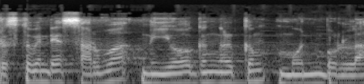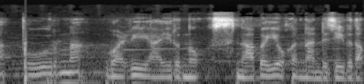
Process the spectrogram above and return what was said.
ക്രിസ്തുവിന്റെ സർവ നിയോഗങ്ങൾക്കും മുൻപുള്ള പൂർണ വഴിയായിരുന്നു സ്നാപയോഹന്നാന്റെ ജീവിതം.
